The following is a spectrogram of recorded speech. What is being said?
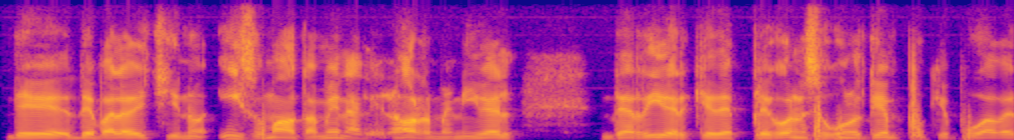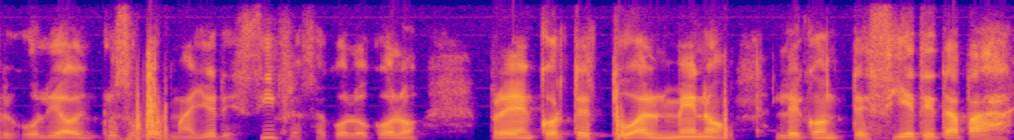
de, de Palavicino, y sumado también al enorme nivel de River que desplegó en el segundo tiempo, que pudo haber goleado incluso por mayores cifras a Colo Colo. Brian Cortés tuvo al menos, le conté siete tapadas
